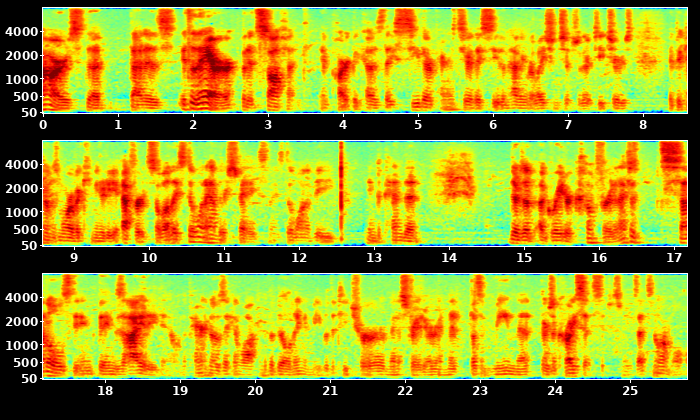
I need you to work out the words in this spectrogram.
ours that that is it's there, but it's softened in part because they see their parents here, they see them having relationships with their teachers. It becomes more of a community effort. So while they still want to have their space, they still want to be independent. There's a, a greater comfort, and that just settles the, the anxiety down. The parent knows they can walk into the building and meet with a teacher or administrator, and it doesn't mean that there's a crisis. It just means that's normal.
